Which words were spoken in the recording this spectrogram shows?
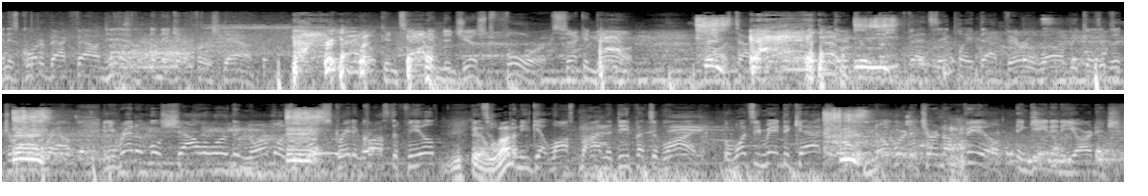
and his quarterback found him, and they get a first down. They'll contain him to just four. Second down. Their defense, they played that very well because it was a drag route, and he ran it a little shallower than normal as he went straight across the field. You He was hoping what? he'd get lost behind the defensive line, but once he made the catch, nowhere to turn on field and gain any yardage.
